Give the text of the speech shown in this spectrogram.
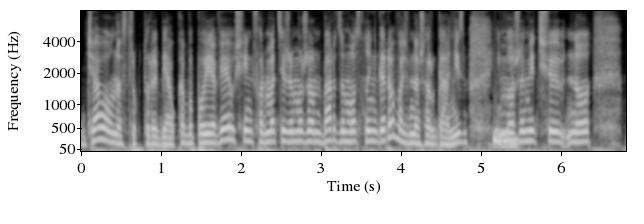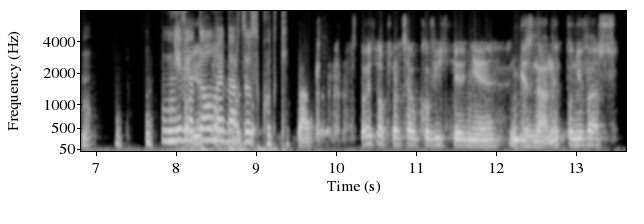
działał na strukturę białka? Bo pojawiają się informacje, że może on bardzo mocno ingerować w nasz organizm i mm. może mieć e, no, niewiadome bardzo skutki. Tak. To jest obszar całkowicie nie, nieznany, ponieważ E,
